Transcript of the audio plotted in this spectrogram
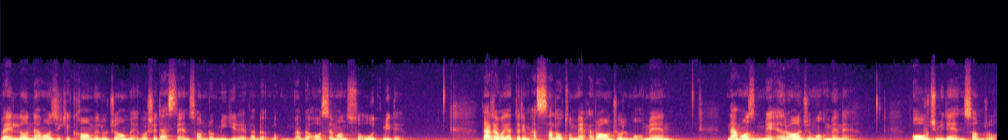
و الا نمازی که کامل و جامع باشه دست انسان رو می‌گیره و به آسمان صعود میده. در روایت داریم از صلات و معراج المؤمن. نماز معراج مؤمنه. اوج میده انسان رو.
